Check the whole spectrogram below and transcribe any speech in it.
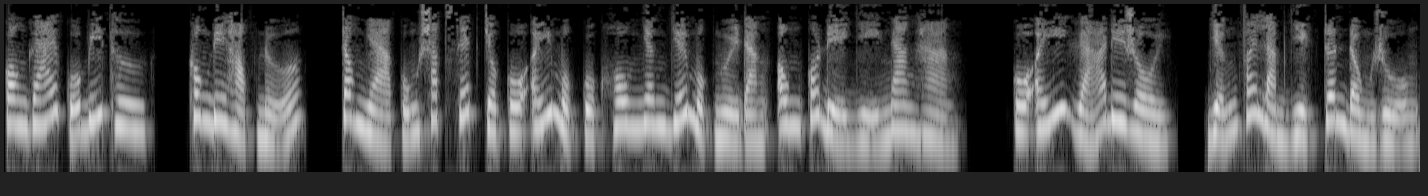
con gái của bí thư, không đi học nữa trong nhà cũng sắp xếp cho cô ấy một cuộc hôn nhân với một người đàn ông có địa vị ngang hàng. Cô ấy gả đi rồi, vẫn phải làm việc trên đồng ruộng,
